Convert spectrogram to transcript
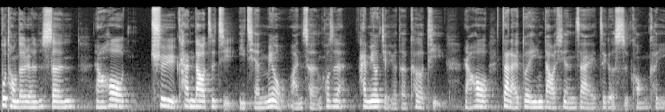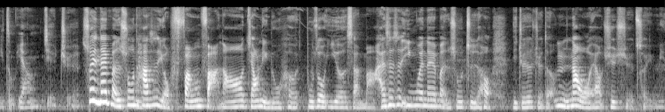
不同的人生，然后去看到自己以前没有完成或是还没有解决的课题。然后再来对应到现在这个时空可以怎么样解决？所以那本书它是有方法，嗯、然后教你如何步骤一二三吗？还是是因为那本书之后，你觉得觉得嗯，那我要去学催眠？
